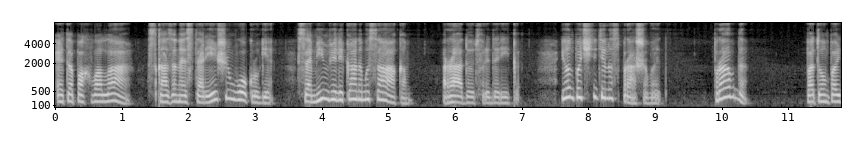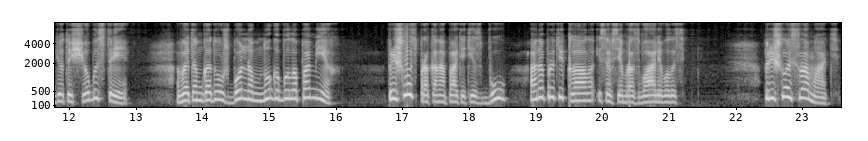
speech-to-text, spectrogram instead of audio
Это похвала, сказанное старейшим в округе, самим великаном Исааком, радует Фредерика. И он почтительно спрашивает, «Правда?» Потом пойдет еще быстрее. В этом году уж больно много было помех. Пришлось проконопатить избу, она протекала и совсем разваливалась. Пришлось сломать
